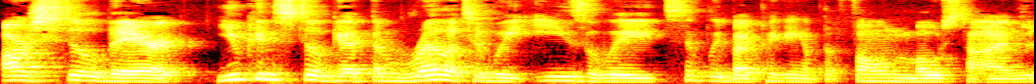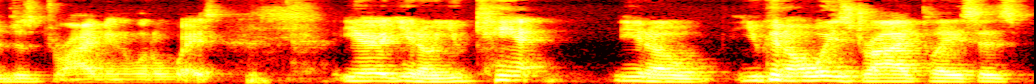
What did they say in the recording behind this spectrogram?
are still there. You can still get them relatively easily simply by picking up the phone most times or just driving a little ways. You, you know, you can't, you know, you can always drive places.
